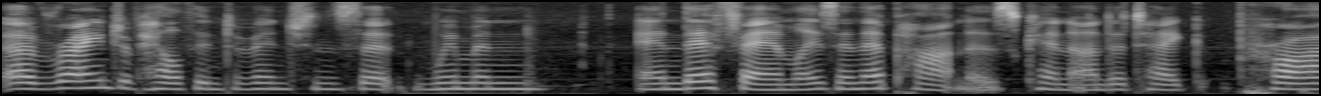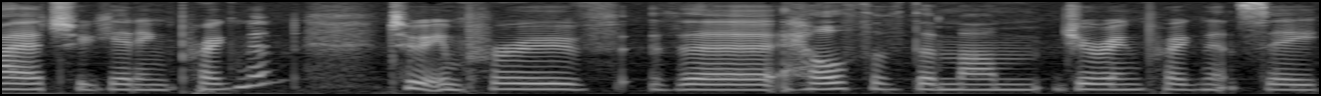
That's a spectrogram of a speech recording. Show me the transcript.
a range of health interventions that women and their families and their partners can undertake prior to getting pregnant to improve the health of the mum during pregnancy,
